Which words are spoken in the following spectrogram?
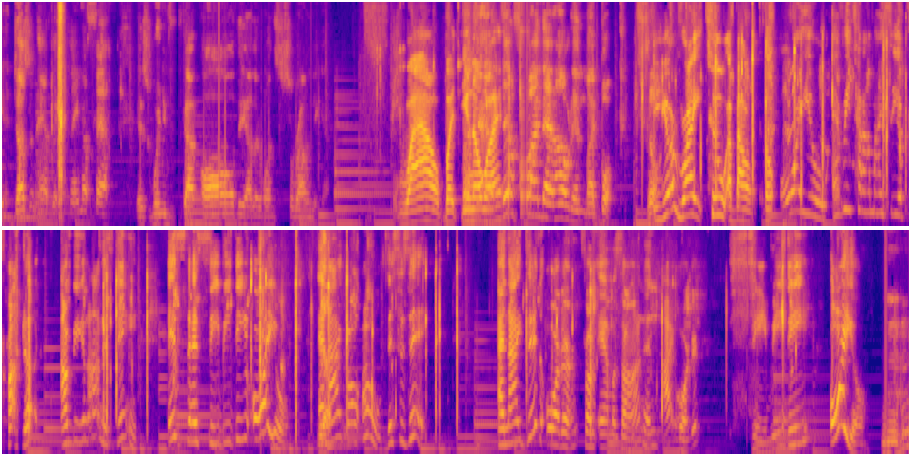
it doesn't have the same effect as when you've got all the other ones surrounding it. Wow, but you but know what? They'll find that out in my book. So. You're right too about the oil. Every time I see a product, I'm being honest, Dean, it says CBD oil. And. I go, oh, this is it. And I did order from Amazon and I ordered CBD oil. Mm-hmm.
